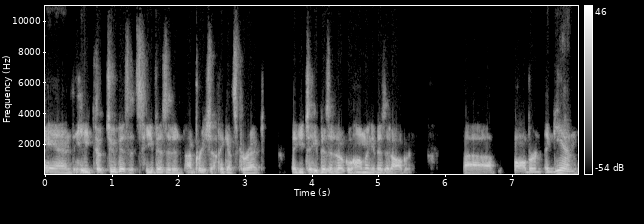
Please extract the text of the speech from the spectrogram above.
and he took two visits. He visited, I'm pretty sure, I think that's correct. I think he, he visited Oklahoma and he visited Auburn. Uh, Auburn, again,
